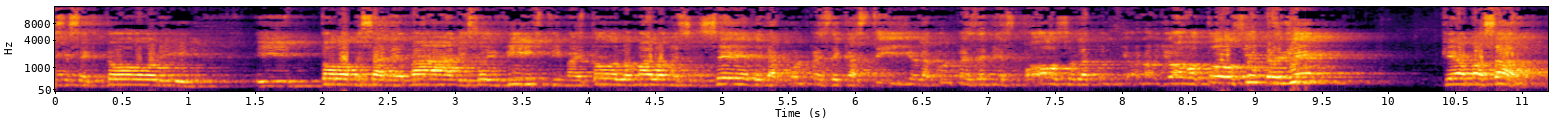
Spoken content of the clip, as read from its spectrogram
ese sector y, y todo me sale mal y soy víctima y todo lo malo me sucede, la culpa es de Castillo, la culpa es de mi esposo, la culpa, yo, no, yo hago todo siempre bien, ¿qué va a pasar?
